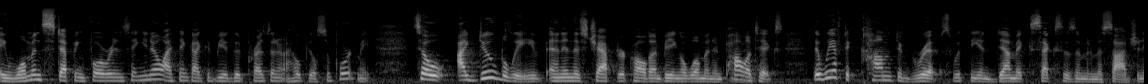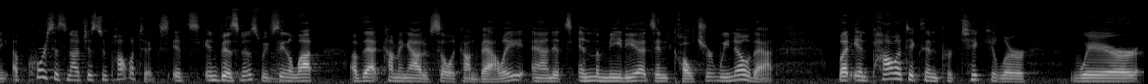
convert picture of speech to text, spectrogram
a woman stepping forward and saying, you know, I think I could be a good president. I hope you'll support me. So I do believe, and in this chapter called On Being a Woman in Politics, that we have to come to grips with the endemic sexism and misogyny. Of course, it's not just in politics, it's in business. We've seen a lot of that coming out of Silicon Valley, and it's in the media, it's in culture. We know that. But in politics in particular, where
